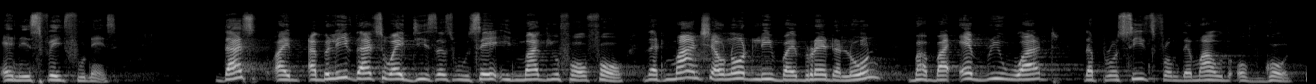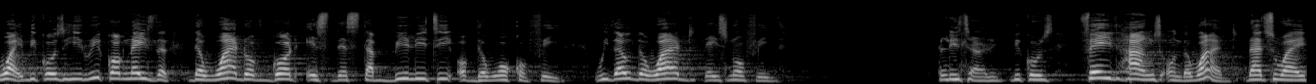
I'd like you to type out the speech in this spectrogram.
and His faithfulness. That's, I, I believe that's why Jesus will say in Matthew 4 4 that man shall not live by bread alone, but by every word that proceeds from the mouth of God. Why? Because he recognized that the word of God is the stability of the walk of faith. Without the word, there is no faith. Literally, because faith hangs on the word. That's why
